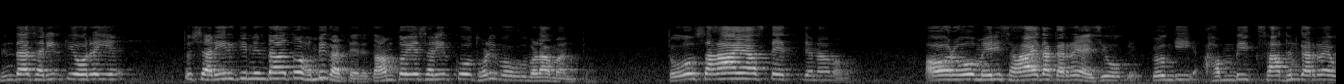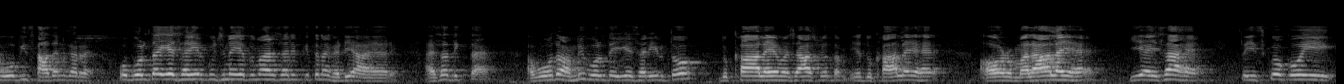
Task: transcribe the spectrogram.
निंदा शरीर की हो रही है तो शरीर की निंदा तो हम भी करते रहते हम तो ये शरीर को थोड़ी बहुत बड़ा मानते हैं। तो सहायस्ते जनाम और वो मेरी सहायता कर रहे हैं ऐसे हो गए क्योंकि हम भी साधन कर रहे हैं वो भी साधन कर रहे हैं। वो बोलता है ये शरीर कुछ नहीं है तुम्हारा शरीर कितना घटिया है। अरे ऐसा दिखता है। अब वो तो हम भी बोलते हैं ये शरीर तो दुखालय शाश्वतम ये दुखालय है और मलालय है ये ऐसा है। तो इसको कोई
